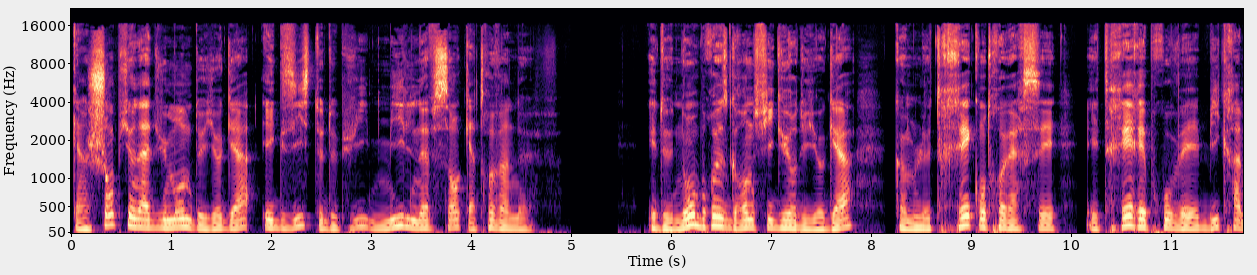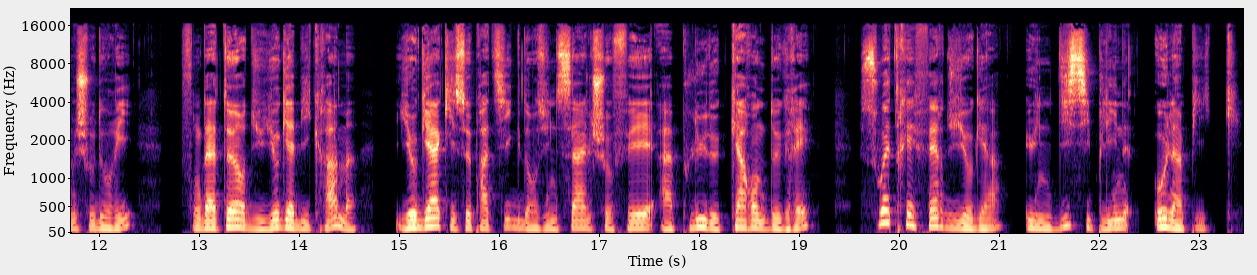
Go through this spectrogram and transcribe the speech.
qu'un championnat du monde de yoga existe depuis 1989. Et de nombreuses grandes figures du yoga, comme le très controversé et très réprouvé Bikram Choudhury, fondateur du yoga Bikram, yoga qui se pratique dans une salle chauffée à plus de 40 degrés, souhaiteraient faire du yoga une discipline olympique.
